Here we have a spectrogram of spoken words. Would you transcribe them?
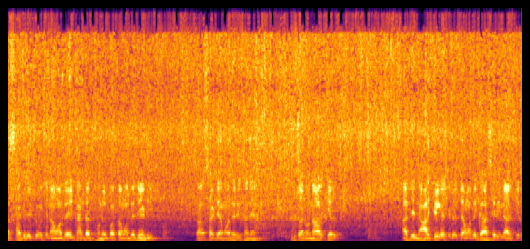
আর সাইডে দেখতে পাচ্ছেন আমাদের এখানটা ধনে পাতা আমাদের রেডি। তার সাইডে আমাদের এখানে কুচানো নারকেল। আর যে নারকেলটা সেটা হচ্ছে আমাদের গাছেরই নারকেল।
